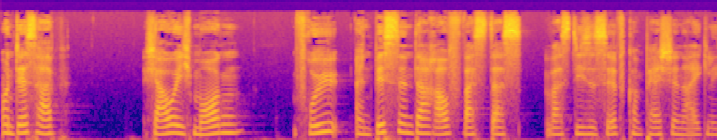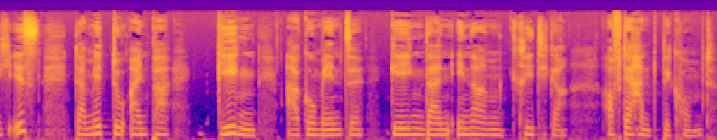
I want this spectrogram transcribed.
Und deshalb schaue ich morgen früh ein bisschen darauf, was das, was diese Self-Compassion eigentlich ist, damit du ein paar Gegenargumente gegen deinen inneren Kritiker auf der Hand bekommst.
